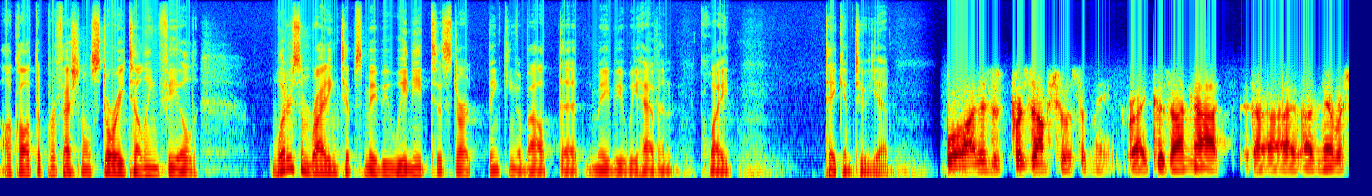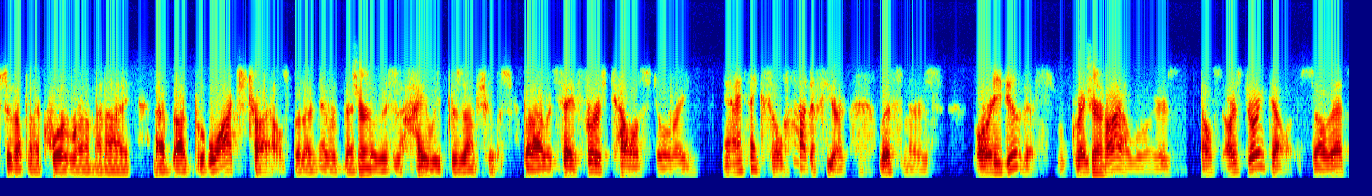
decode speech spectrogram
I'll call it the professional storytelling field. What are some writing tips maybe we need to start thinking about that maybe we haven't quite taken to yet? Well, this is presumptuous of me, right? Because I'm not. Uh, I, I've never stood up in a courtroom, and I I've, I've watched trials, but I've never been. Sure. So this is highly presumptuous. But I would say first, tell a story, and I think a lot of your listeners already do this. Great Sure. trial lawyers are are storytellers. So that's.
